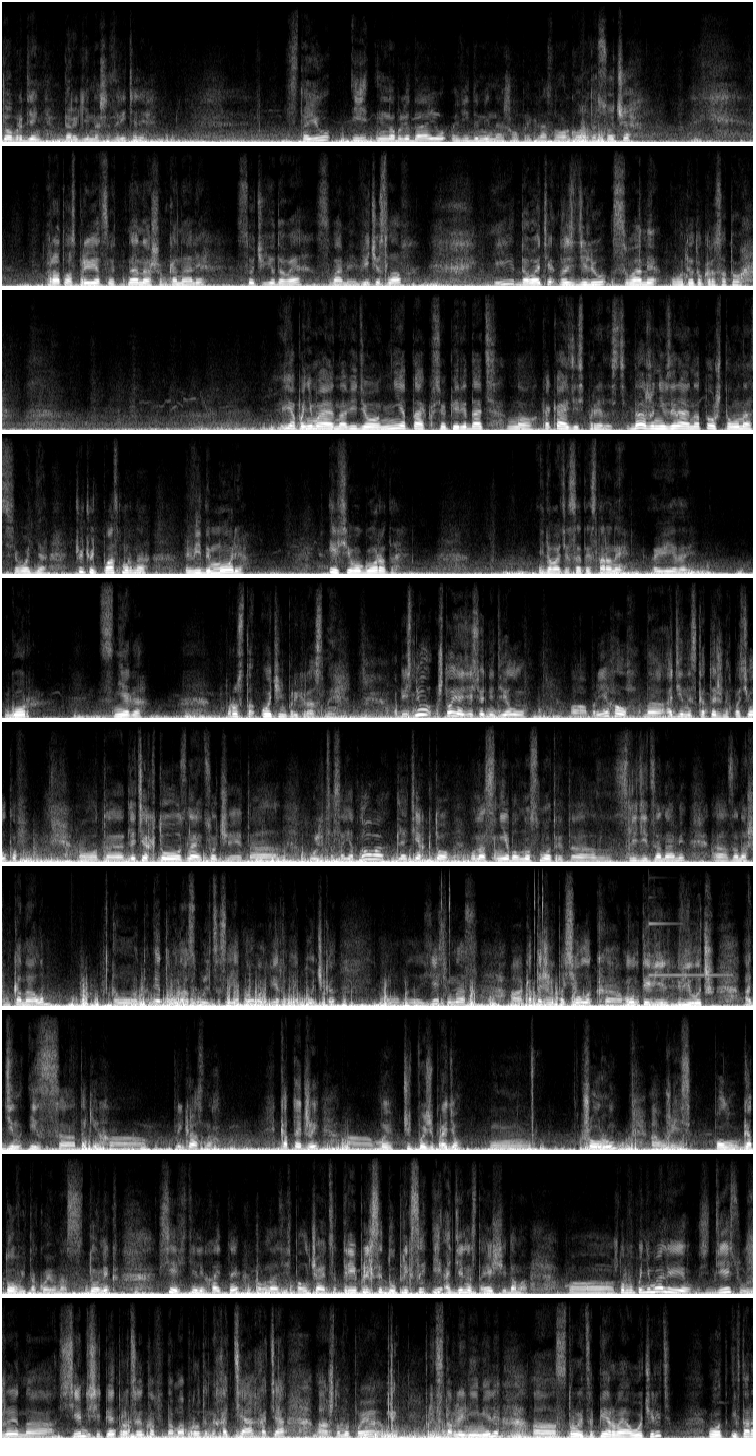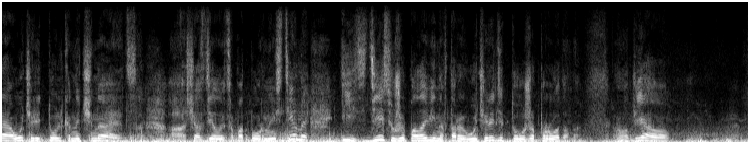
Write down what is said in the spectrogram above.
Добрый день, дорогие наши зрители. Стою и наблюдаю видами нашего прекрасного города Сочи. Рад вас приветствовать на нашем канале Сочи ЮДВ. С вами Вячеслав. И давайте разделю с вами вот эту красоту. Я понимаю, на видео не так все передать, но какая здесь прелесть. Даже невзирая на то, что у нас сегодня чуть-чуть пасмурно, виды моря и всего города. И давайте с этой стороны виды гор, снега. Просто очень прекрасные. Объясню, что я здесь сегодня делаю. А, приехал на один из коттеджных поселков. Вот, э, для тех, кто знает Сочи, это улица Саятнова. Для тех, кто у нас не был, но смотрит, э, следит за нами, э, за нашим каналом. Вот, это у нас улица Саятнова, верхняя точка. Здесь у нас а, коттеджный поселок Монтевиль Вилледж. Один из таких прекрасных коттеджей. Мы чуть позже пройдем шоурум, а уже есть полуготовый такой у нас домик. Все в стиле хай-тек. У нас здесь получается триплексы, дуплексы и отдельно стоящие дома. А, чтобы вы понимали, здесь уже на 75% дома проданы. Хотя, хотя, а, чтобы вы представление имели, а, строится первая очередь. Вот, и вторая очередь только начинается. А сейчас делаются подпорные стены. И здесь уже половина второй очереди тоже продана. Вот, я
